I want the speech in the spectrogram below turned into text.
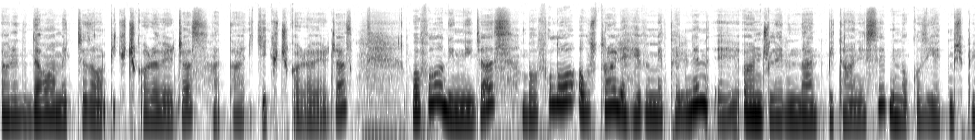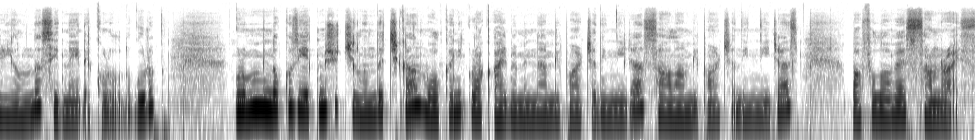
öyle de devam edeceğiz ama bir küçük ara vereceğiz. Hatta iki küçük ara vereceğiz. Buffalo dinleyeceğiz. Buffalo Avustralya heavy metalinin e, öncülerinden bir tanesi. 1971 yılında Sydney'de kuruldu grup. Grubun 1973 yılında çıkan Volcanic Rock albümünden bir parça dinleyeceğiz. Sağlam bir parça dinleyeceğiz. Buffalo ve Sunrise.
